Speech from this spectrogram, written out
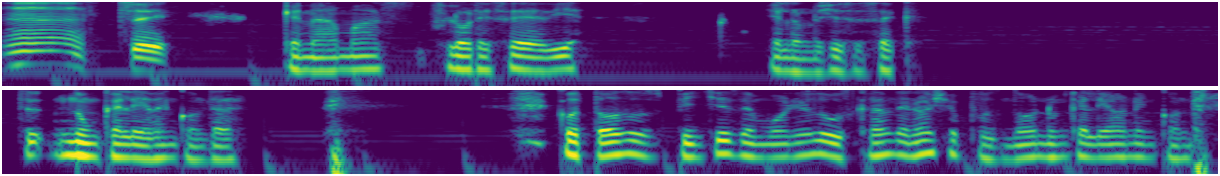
Mm, sí. Que nada más florece de día. Y en la noche se seca. Entonces, nunca le iba a encontrar. Con todos sus pinches demonios lo buscaban de noche, pues no, nunca le iban a encontrar.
